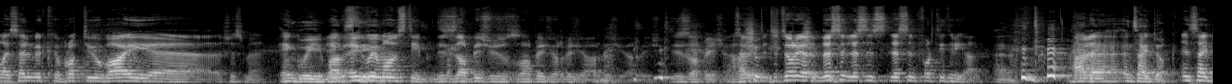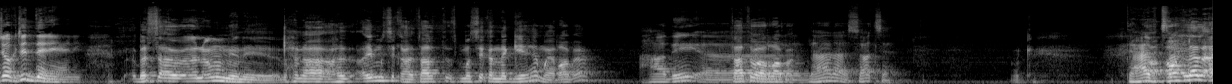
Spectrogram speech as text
الله يسلمك. brought to you by شو اسمه؟ انجوي انجوي مون ستيم ذيس از ار بي جي ار بي جي ار بي جي ار بي جي ار بي جي ذيس ار بي جي توتوريال لسن لسن لسن 43 هذا هذا inside joke inside joke جدا يعني. بس على العموم يعني إحنا أي موسيقى؟ ثالث موسيقى ننقيها؟ ما هي رابعة؟ هذه آه، ثالثة ولا الرابعة؟ لا لا السادسه okay. تعبت. صح؟ آه، لا لا.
